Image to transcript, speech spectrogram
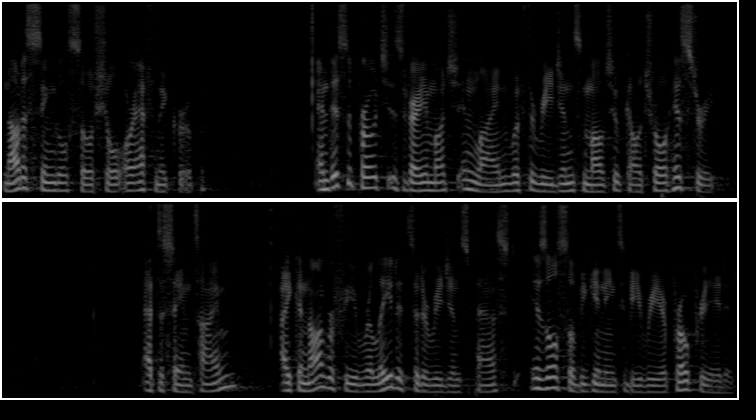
not a single social or ethnic group. And this approach is very much in line with the region's multicultural history. At the same time, iconography related to the region's past is also beginning to be reappropriated,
